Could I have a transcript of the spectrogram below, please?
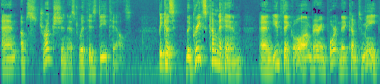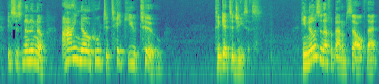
an obstructionist with his details. Because the Greeks come to him, and you'd think, oh, I'm very important, they come to me. He says, no, no, no. I know who to take you to to get to Jesus. He knows enough about himself that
